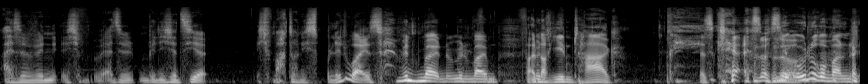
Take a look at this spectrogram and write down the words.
also wenn ich, also bin ich jetzt hier, ich mach doch nicht Splitwise mit, mein, mit meinem. Vor allem nach jedem Tag. Das, also So. so. unromantisch.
